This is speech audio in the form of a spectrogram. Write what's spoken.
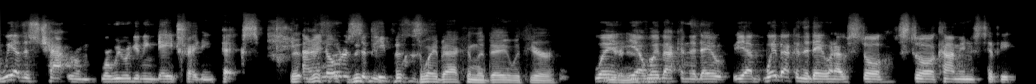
We had this chat room where we were giving day trading picks. And I noticed this that people- this is way back in the day with your Way yeah, way back in the day. Yeah, way back in the day when I was still still a communist hippie.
